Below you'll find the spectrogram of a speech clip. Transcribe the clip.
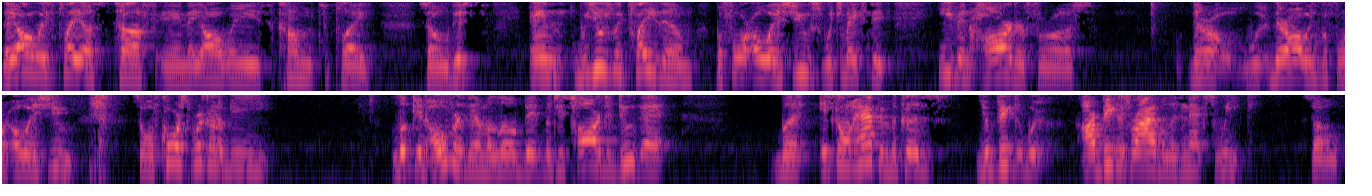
They always play us tough and they always come to play. So this and we usually play them before OSU, which makes it even harder for us. They're they're always before OSU, so of course we're gonna be looking over them a little bit, but it's hard to do that. But it's gonna happen because you're big our biggest rival is next week, so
